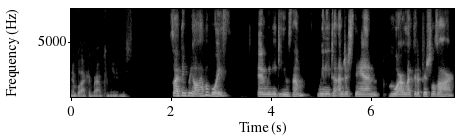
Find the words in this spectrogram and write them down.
in black and brown communities? So I think we all have a voice and we need to use them. We need to understand who our elected officials are.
